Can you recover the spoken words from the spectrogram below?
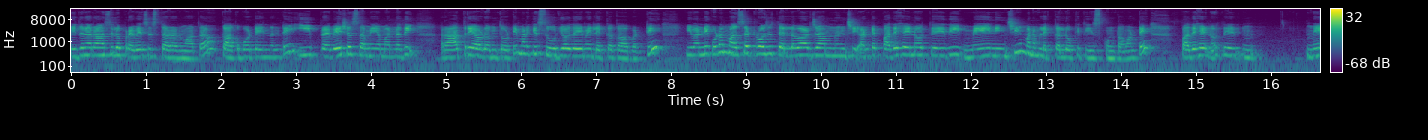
మిథున రాశిలో ప్రవేశిస్తాడనమాట. కాకపోతే ఏంటంటే ఈ ప్రవేశ సమయం అన్నది రాత్రి అవడంతో మనకి సూర్యోదయమే లెక్క కాబట్టి ఇవన్నీ కూడా మరుసటి రోజు తెల్లవారుజాము నుంచి అంటే పదిహేనో తేదీ మే నుంచి మనం లెక్కల్లోకి తీసుకుంటాం. అంటే పదిహేనో తేదీ మే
